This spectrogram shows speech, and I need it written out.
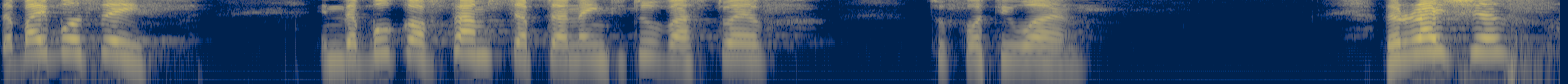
The Bible says in the book of Psalms chapter 92 verse 12 to 41, the righteous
